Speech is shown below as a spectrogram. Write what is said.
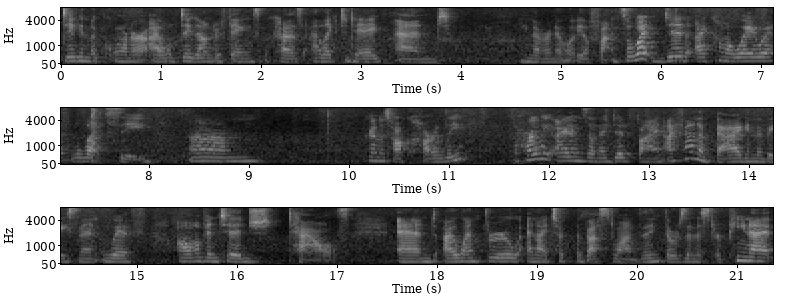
dig in the corner. I will dig under things because I like to dig and you never know what you'll find. So what did I come away with? Well, let's see. Um, we're going to talk Harley. The Harley items that I did find, I found a bag in the basement with all vintage towels. And I went through and I took the best ones. I think there was a Mr. Peanut,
